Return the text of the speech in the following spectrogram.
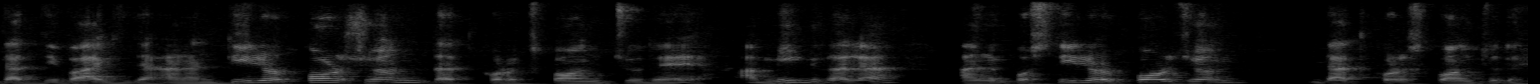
that divides the, an anterior portion that correspond to the amygdala and a posterior portion that correspond to the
